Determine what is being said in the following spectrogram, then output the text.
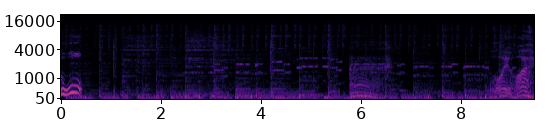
おおあおいおい。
